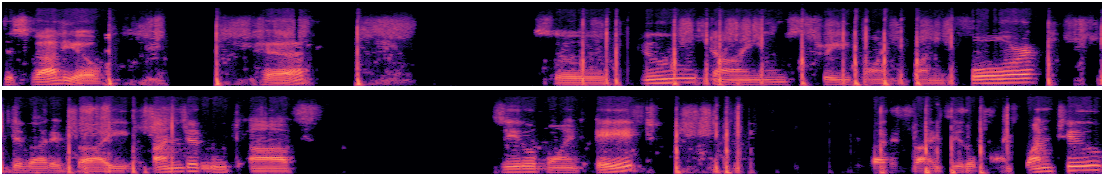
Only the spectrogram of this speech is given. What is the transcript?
this value here. So 2 times 3.14 divided by under root of 0 0.8 divided by 0 0.12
